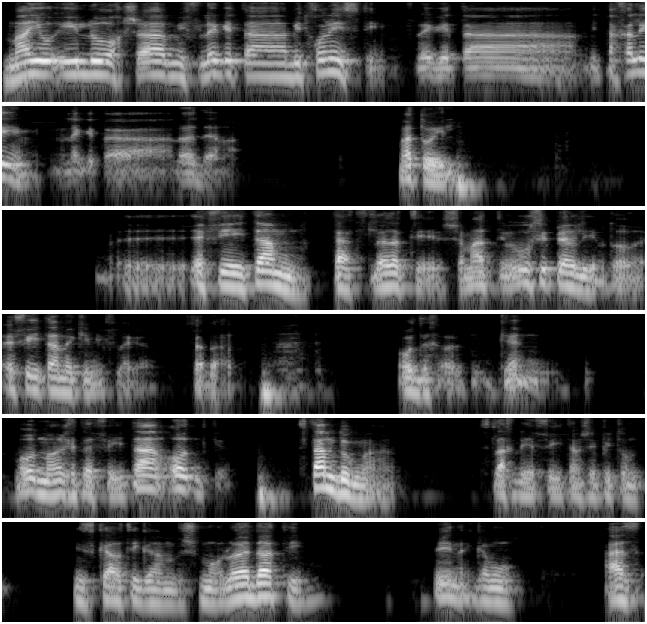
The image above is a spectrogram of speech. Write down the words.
מה יועילו עכשיו מפלגת הביטחוניסטים, מפלגת המתנחלים, מפלגת ה... לא יודע מה. מה תועיל? אפי איתם טץ, לא ידעתי, שמעתי, הוא סיפר לי אותו, אפי איתם הקים מפלגה, סבבה. עוד אחד, כן, מאוד מעריך את אפי איתם, עוד, סתם דוגמה, סלח לי אפי איתם שפתאום נזכרתי גם בשמו, לא ידעתי. הנה, גם הוא. אז,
